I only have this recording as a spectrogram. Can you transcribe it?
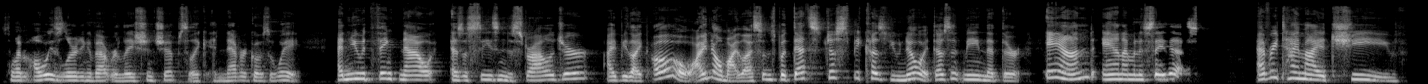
so I'm always learning about relationships. Like it never goes away. And you would think now, as a seasoned astrologer, I'd be like, "Oh, I know my lessons," but that's just because you know it doesn't mean that they're. And and I'm going to say this: every time I achieve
